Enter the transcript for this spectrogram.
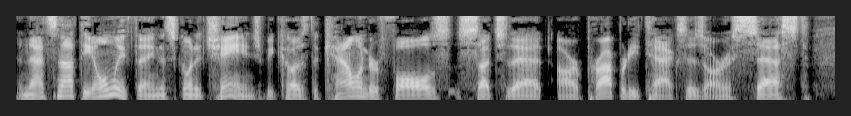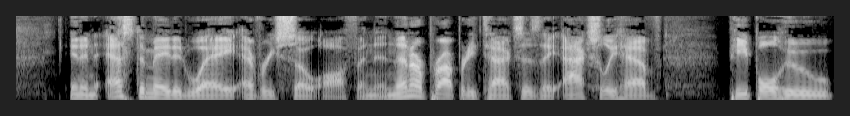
And that's not the only thing that's going to change because the calendar falls such that our property taxes are assessed in an estimated way every so often. And then our property taxes, they actually have people who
